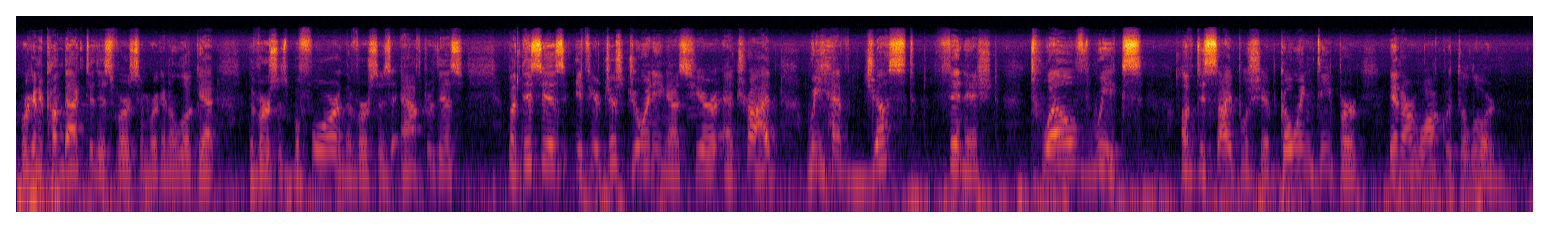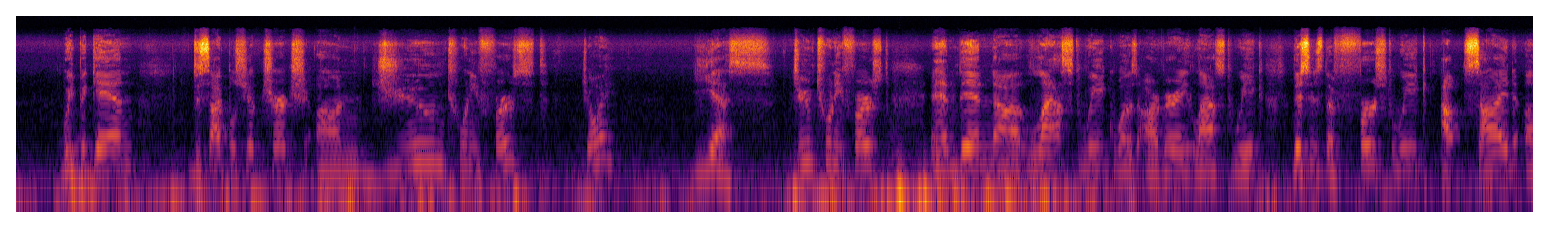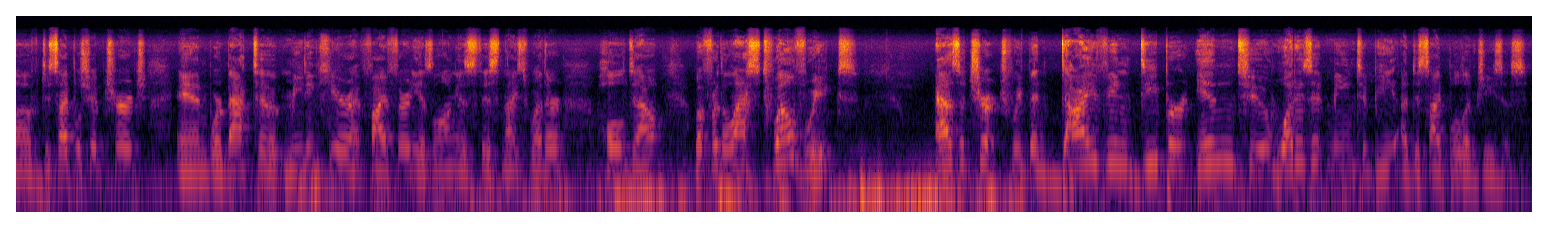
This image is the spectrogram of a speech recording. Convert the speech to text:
We're going to come back to this verse and we're going to look at the verses before and the verses after this. But this is, if you're just joining us here at Tribe, we have just finished 12 weeks of discipleship, going deeper in our walk with the Lord. We began Discipleship Church on June 21st. Joy? Yes. June 21st. And then uh, last week was our very last week. This is the first week outside of Discipleship Church, and we're back to meeting here at 5:30 as long as this nice weather holds out. But for the last 12 weeks, as a church, we've been diving deeper into what does it mean to be a disciple of Jesus.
